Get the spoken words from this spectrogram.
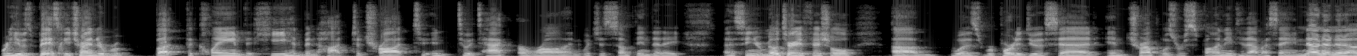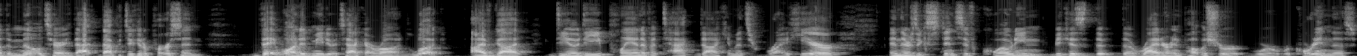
where he was basically trying to rebut the claim that he had been hot to trot to, in, to attack Iran, which is something that a, a senior military official um, was reported to have said, and Trump was responding to that by saying, "No, no, no, no. The military, that that particular person, they wanted me to attack Iran. Look, I've got DoD plan of attack documents right here. And there's extensive quoting because the, the writer and publisher were recording this.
